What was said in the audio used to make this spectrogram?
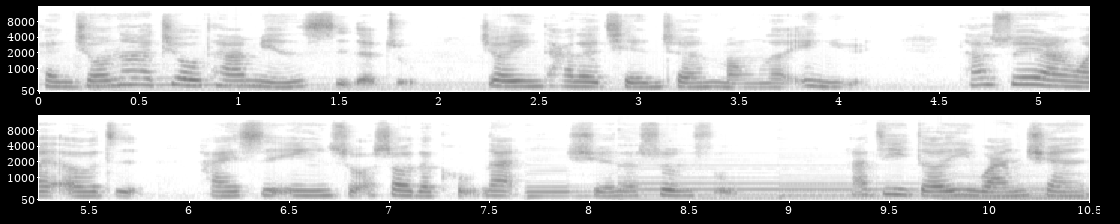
恳求那救他免死的主，就因他的虔诚蒙了应允。他虽然为儿子，还是因所受的苦难学了顺服。他既得以完全，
